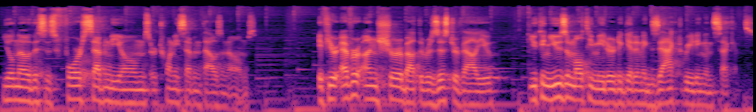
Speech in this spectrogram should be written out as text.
you'll know this is 470 ohms or 27,000 ohms. If you're ever unsure about the resistor value, you can use a multimeter to get an exact reading in seconds.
